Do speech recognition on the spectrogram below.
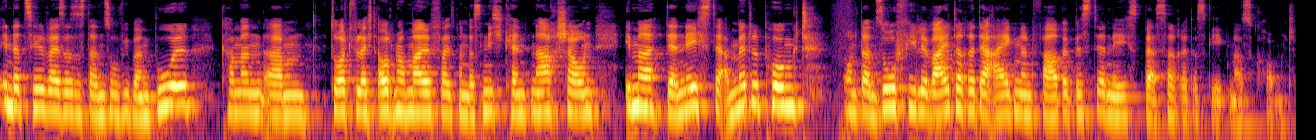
In der Zählweise ist es dann so wie beim Buhl, kann man ähm, dort vielleicht auch nochmal, falls man das nicht kennt, nachschauen. Immer der nächste am Mittelpunkt, und dann so viele weitere der eigenen Farbe, bis der nächstbessere des Gegners kommt.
